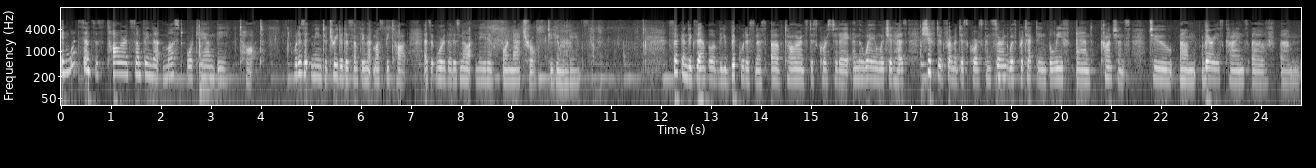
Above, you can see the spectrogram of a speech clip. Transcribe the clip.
in what sense is tolerance something that must or can be taught? What does it mean to treat it as something that must be taught, as it were, that is not native or natural to human beings? Second example of the ubiquitousness of tolerance discourse today and the way in which it has shifted from a discourse concerned with protecting belief and conscience to um, various kinds of um,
